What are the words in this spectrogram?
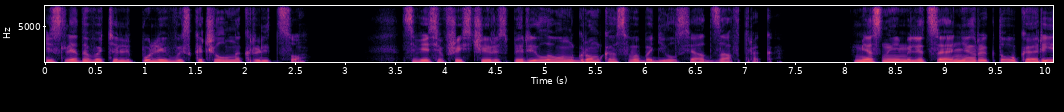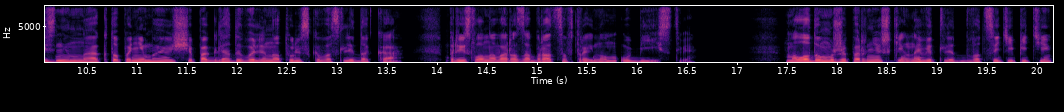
Исследователь пулей выскочил на крыльцо. Свесившись через перила, он громко освободился от завтрака. Местные милиционеры, кто укоризненно, а кто понимающе, поглядывали на тульского следака, присланного разобраться в тройном убийстве. Молодому же парнишке, на вид лет 25,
